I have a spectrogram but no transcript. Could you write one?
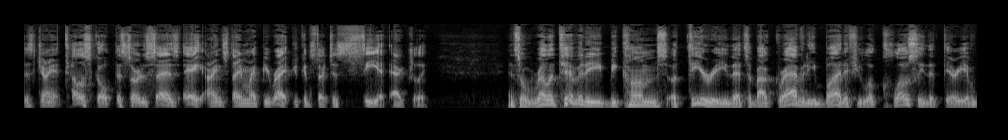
this giant telescope that sort of says, hey, Einstein might be right. You can start to see it actually. And so relativity becomes a theory that's about gravity. But if you look closely, the theory of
